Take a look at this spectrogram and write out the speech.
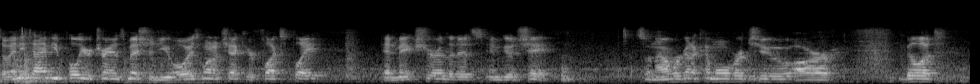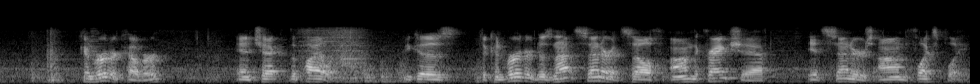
So anytime you pull your transmission you always want to check your flex plate and make sure that it's in good shape. So now we're going to come over to our billet converter cover and check the pilot. Because the converter does not center itself on the crankshaft it centers on the flex plate.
